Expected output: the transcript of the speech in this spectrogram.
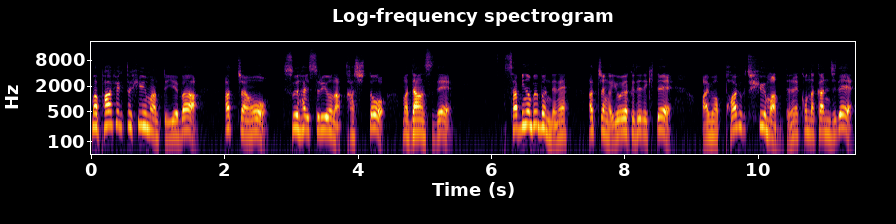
まあ、パーフェクトヒューマンといえばあっちゃんを崇拝するような歌詞と、まあ、ダンスでサビの部分でねあっちゃんがようやく出てきて「I'm a perfect human」ってねこんな感じで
